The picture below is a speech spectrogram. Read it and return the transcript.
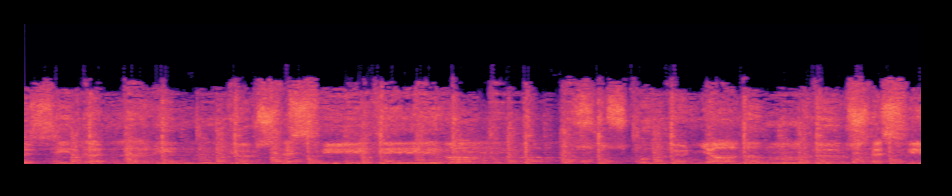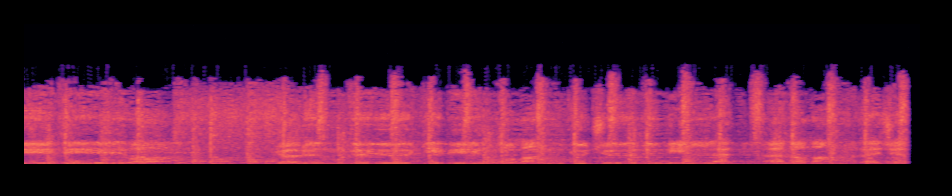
Ezidenlerin gür sesidir o. gücünü milletten alan Recep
